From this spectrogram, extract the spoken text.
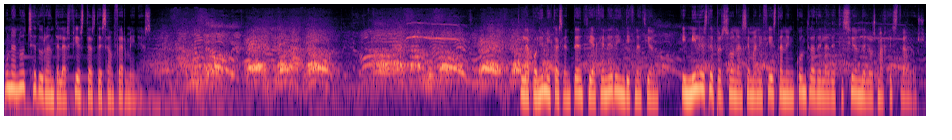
una noche durante las fiestas de San Fermines. La polémica sentencia genera indignación y miles de personas se manifiestan en contra de la decisión de los magistrados.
